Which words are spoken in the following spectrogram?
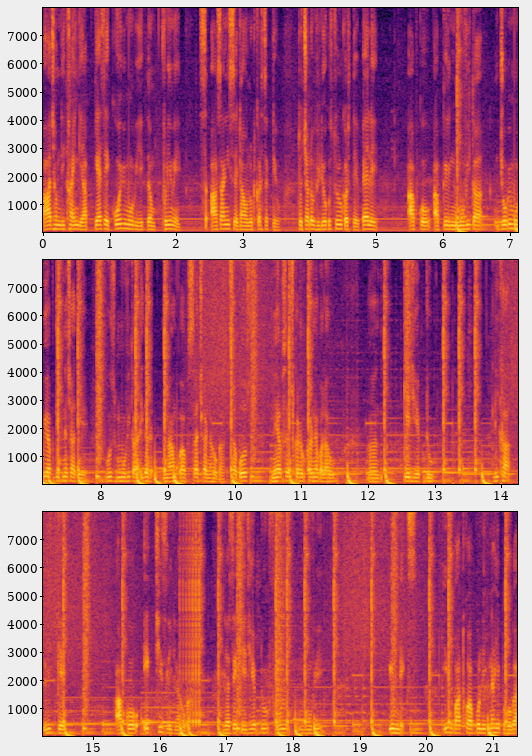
आज हम दिखाएँगे आप कैसे कोई भी मूवी एकदम फ्री में आसानी से डाउनलोड कर सकते हो। तो चलो वीडियो को शुरू करते हैं। पहले आपको आपकी मूवी का जो भी मूवी आप देखना चाहते हैं उस मूवी का इधर नाम को आप सर्च करना होगा। सपोज़ मैं अब सर्च कर, करने वाला हूँ के जी एफ़ टू लिखा लिख के आपको एक चीज़ लिखना होगा। जैसे K G F two full movie index इस बात को आपको लिखना ही होगा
